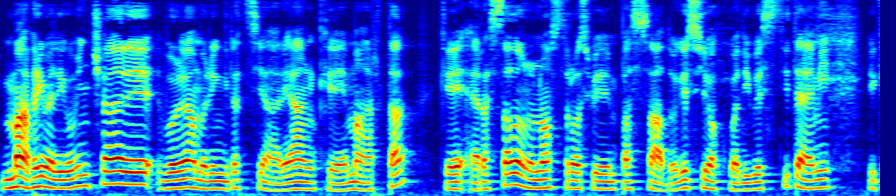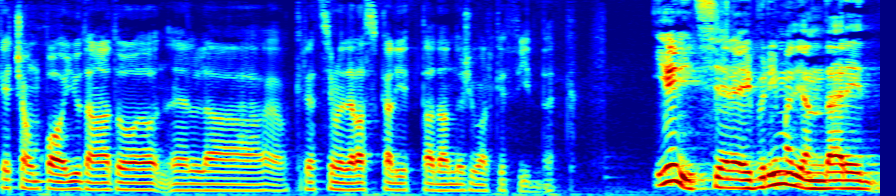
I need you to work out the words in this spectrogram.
Ma prima di cominciare volevamo ringraziare anche Marta, che era stata una nostra ospite in passato, che si occupa di questi temi e che ci ha un po' aiutato nella creazione della scaletta dandoci qualche feedback. Io inizierei prima di andare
